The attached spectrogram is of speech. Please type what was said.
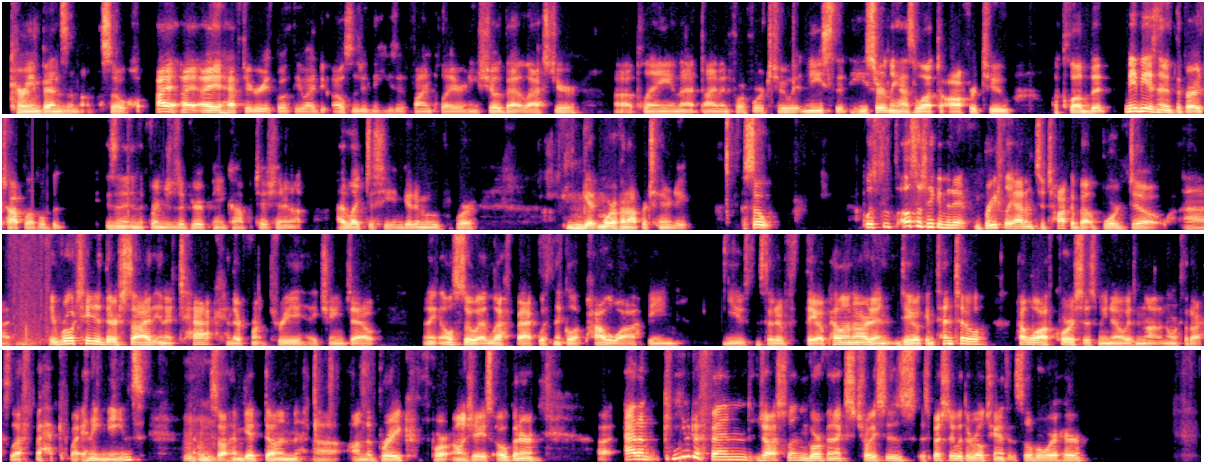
Karim Benzema. So I, I, I, have to agree with both of you. I, do, I also do think he's a fine player, and he showed that last year uh, playing in that Diamond 442 at Nice that he certainly has a lot to offer to a club that maybe isn't at the very top level, but isn't in the fringes of European competition. And I'd like to see him get a move where he can get more of an opportunity. So let's also take a minute briefly, Adam, to talk about Bordeaux. Uh, they rotated their side in attack in their front three. They changed out. And they also at left back with Nicolas Pallois being used instead of Theo Pellenard and Diego Contento. Palois, of course, as we know, is not an orthodox left back by any means. Mm-hmm. we saw him get done uh, on the break for Angers' opener. Uh, Adam, can you defend Jocelyn Gourvennec's choices, especially with a real chance at silverware here?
